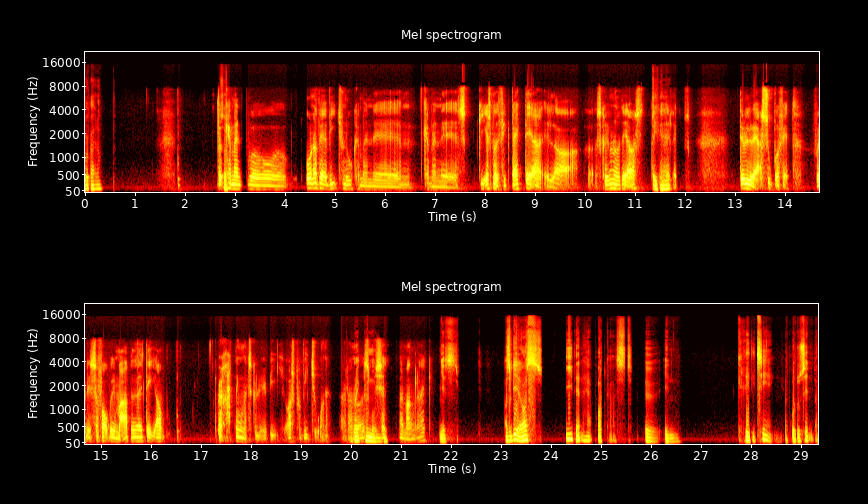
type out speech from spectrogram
Så. Så- Kan man på, under hver video nu, kan man, øh, kan man øh, give os noget feedback der, eller øh, skrive noget der også? Det, Det kan jeg heller ikke. Det ville være super fedt, for så får vi en meget bedre idé om, hvad retning man skal løbe i, også på videoerne. Er der Correct noget specielt, man mangler, ikke? Yes. Og så bliver der også i den her podcast øh, en kreditering af producenter.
